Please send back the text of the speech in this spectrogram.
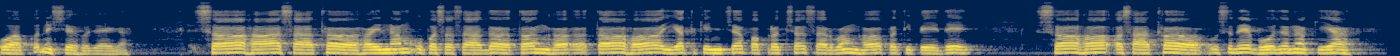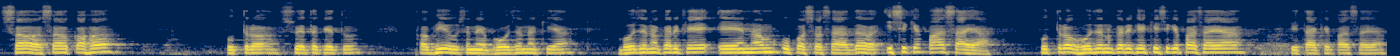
वो आपको निश्चय हो जाएगा। स हा साथ हैनम उपससाद तंग तह यत्किंच पप्रच्छ सर्व प्रतिपेदे। स ह असाथ उसने भोजन किया। स स कह पुत्र श्वेत केतु कभी उसने भोजन किया। भोजन करके एनम उपससाद, इसी के पास आया। पुत्र भोजन करके किसी के पास आया? पिता के पास आया।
